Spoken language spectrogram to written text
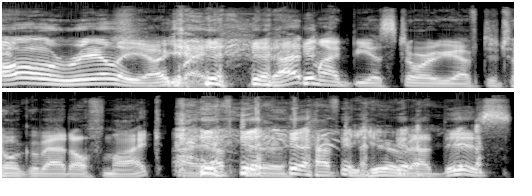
oh, really? Okay, that might be a story you have to talk about off mic. I have to have to hear about this.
